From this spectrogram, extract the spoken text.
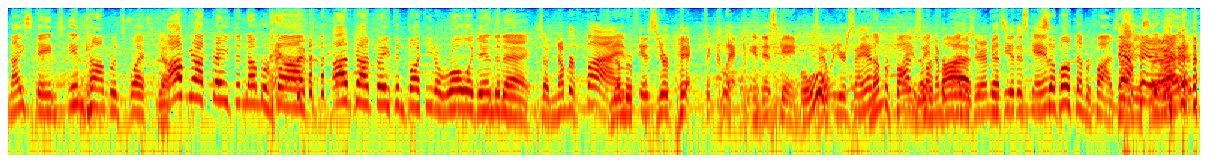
nice games in conference play. Yeah. I've got faith in number five. I've got faith in Bucky to roll again today. So number five Number f- is your pick to click in this game. Is that what you're saying? Number five you is number Number five is your MVP Yes. of this game. So both number fives, yeah, obviously. yeah, right?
